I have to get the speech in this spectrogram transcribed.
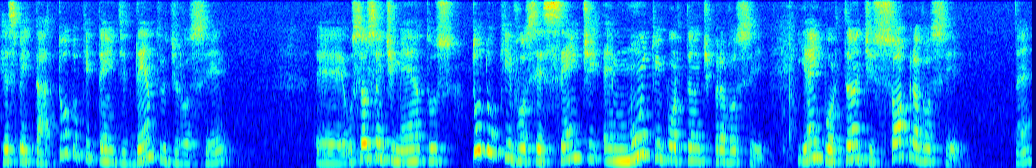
respeitar tudo que tem de dentro de você, é, os seus sentimentos, tudo o que você sente é muito importante para você. E é importante só para você. Né?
